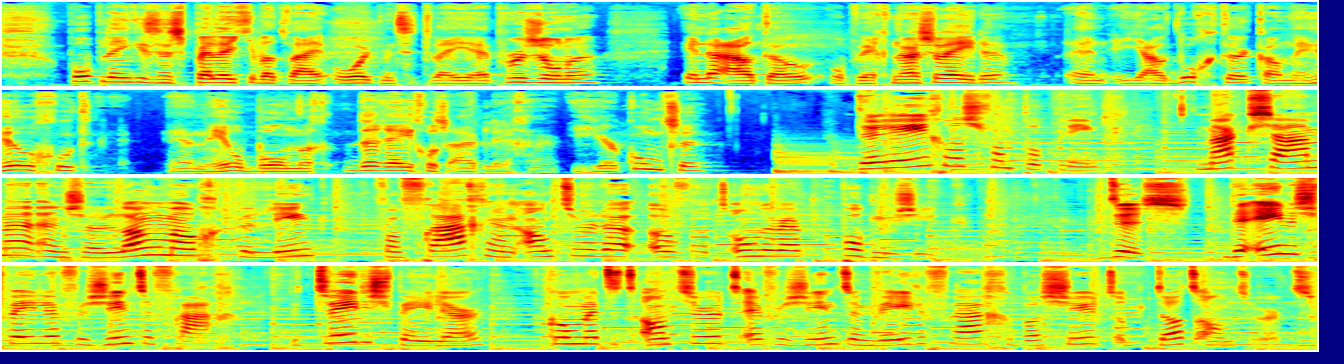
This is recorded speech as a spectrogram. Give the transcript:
Poplink is een spelletje wat wij ooit met z'n tweeën hebben verzonnen. In de auto op weg naar Zweden. En jouw dochter kan heel goed en heel bondig de regels uitleggen. Hier komt ze. De regels van Poplink. Maak samen een zo lang mogelijke link van vragen en antwoorden over het onderwerp popmuziek. Dus, de ene speler verzint een vraag. De tweede speler komt met het antwoord en verzint een wedervraag gebaseerd op dat antwoord.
